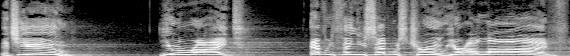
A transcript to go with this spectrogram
it's you. You were right. Everything you said was true. You're alive.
